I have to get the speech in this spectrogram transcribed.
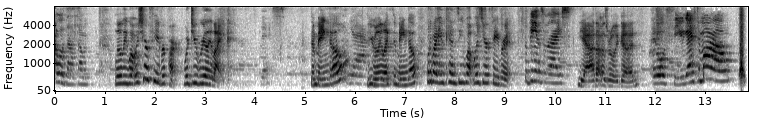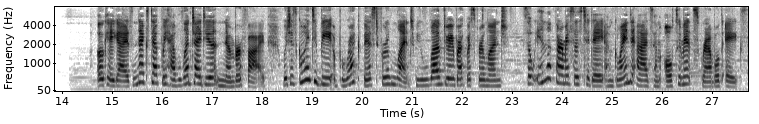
It was awesome. Lily, what was your favorite part? What did you really like? This. The mango? Yeah. You really like the mango? What about you, Kenzie? What was your favorite? The beans and rice. Yeah, that was really good. And we'll see you guys tomorrow. Okay guys, next up we have lunch idea number five, which is going to be breakfast for lunch. We love doing breakfast for lunch. So in the thermoses today, I'm going to add some ultimate scrambled eggs.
